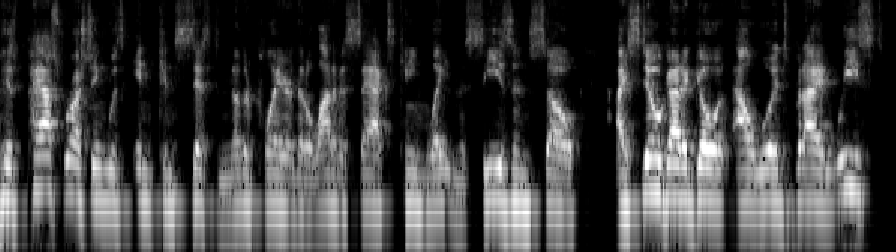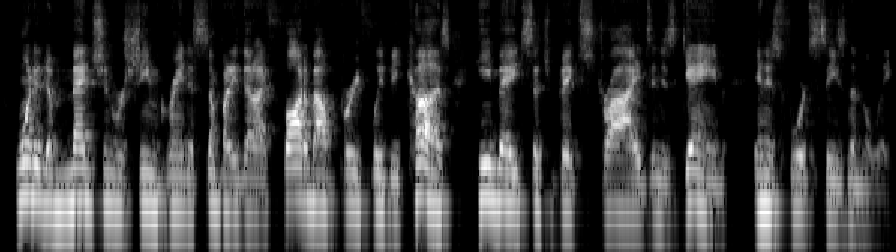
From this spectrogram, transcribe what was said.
his pass rushing was inconsistent. Another player that a lot of his sacks came late in the season. So I still got to go with Al Woods, but I at least wanted to mention Rasheem Green as somebody that I thought about briefly because he made such big strides in his game in his fourth season in the league.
